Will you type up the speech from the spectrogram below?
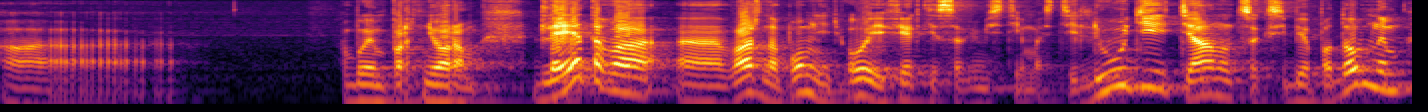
а, обоим партнерам. Для этого э, важно помнить о эффекте совместимости. Люди тянутся к себе подобным.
